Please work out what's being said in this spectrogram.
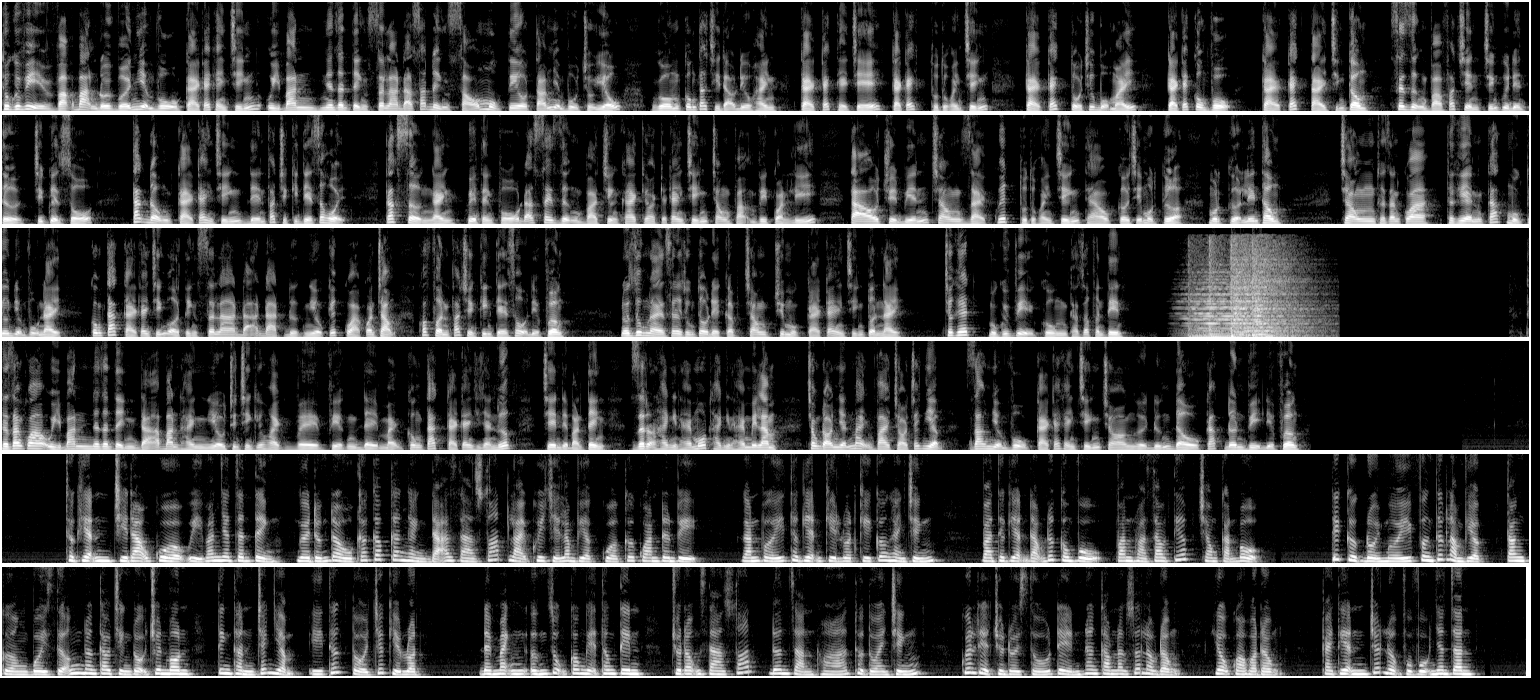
Thưa quý vị và các bạn, đối với nhiệm vụ cải cách hành chính, Ủy ban Nhân dân tỉnh Sơn La đã xác định 6 mục tiêu 8 nhiệm vụ chủ yếu, gồm công tác chỉ đạo điều hành, cải cách thể chế, cải cách thủ tục hành chính, cải cách tổ chức bộ máy, cải cách công vụ, cải cách tài chính công, xây dựng và phát triển chính quyền điện tử, chính quyền số, tác động cải cách hành chính đến phát triển kinh tế xã hội. Các sở ngành, huyện thành phố đã xây dựng và triển khai kế hoạch cải cách hành chính trong phạm vi quản lý, tạo chuyển biến trong giải quyết thủ tục hành chính theo cơ chế một cửa, một cửa liên thông – trong thời gian qua, thực hiện các mục tiêu nhiệm vụ này, công tác cải cách hành chính ở tỉnh Sơn La đã đạt được nhiều kết quả quan trọng, góp phần phát triển kinh tế xã hội địa phương. Nội dung này sẽ được chúng tôi đề cập trong chuyên mục cải cách hành chính tuần này. Trước hết, mời quý vị cùng theo dõi phần tin. Thời gian qua, Ủy ban Nhân dân tỉnh đã ban hành nhiều chương trình kế hoạch về việc đẩy mạnh công tác cải cách hành chính nhà nước trên địa bàn tỉnh giai đoạn 2021-2025, trong đó nhấn mạnh vai trò trách nhiệm, giao nhiệm vụ cải cách hành chính cho người đứng đầu các đơn vị địa phương. Thực hiện chỉ đạo của Ủy ban Nhân dân tỉnh, người đứng đầu các cấp các ngành đã giả soát lại quy chế làm việc của cơ quan đơn vị, gắn với thực hiện kỷ luật kỳ cương hành chính và thực hiện đạo đức công vụ, văn hóa giao tiếp trong cán bộ tích cực đổi mới phương thức làm việc, tăng cường bồi dưỡng nâng cao trình độ chuyên môn, tinh thần trách nhiệm, ý thức tổ chức kỷ luật, đẩy mạnh ứng dụng công nghệ thông tin, chủ động ra soát, đơn giản hóa thủ tục hành chính, quyết liệt chuyển đổi số để nâng cao năng suất lao động, hiệu quả hoạt động, cải thiện chất lượng phục vụ nhân dân.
